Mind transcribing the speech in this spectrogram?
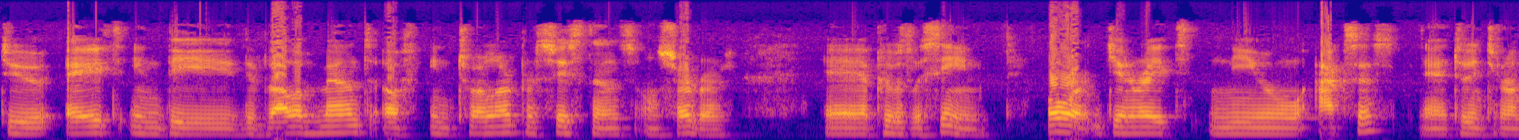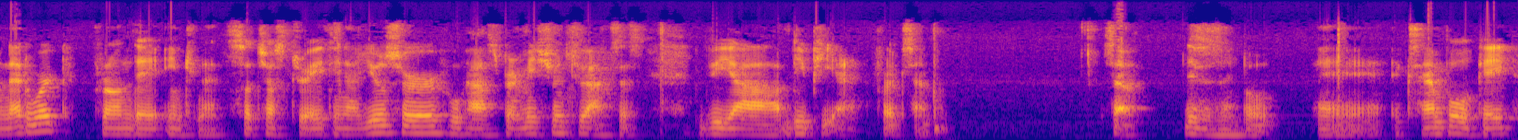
to aid in the development of internal persistence on servers uh, previously seen or generate new access uh, to the internal network from the internet, such as creating a user who has permission to access via VPN, for example. So this is a simple uh, example, okay,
